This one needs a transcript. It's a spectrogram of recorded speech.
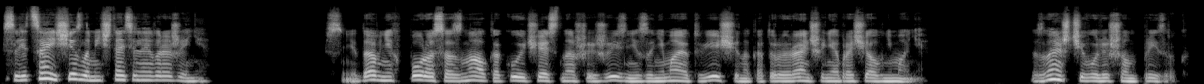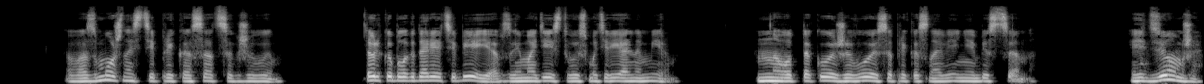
С лица исчезло мечтательное выражение. С недавних пор осознал, какую часть нашей жизни занимают вещи, на которые раньше не обращал внимания. Знаешь, чего лишен призрак? Возможности прикасаться к живым. Только благодаря тебе я взаимодействую с материальным миром. Но вот такое живое соприкосновение бесценно. Идем же.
